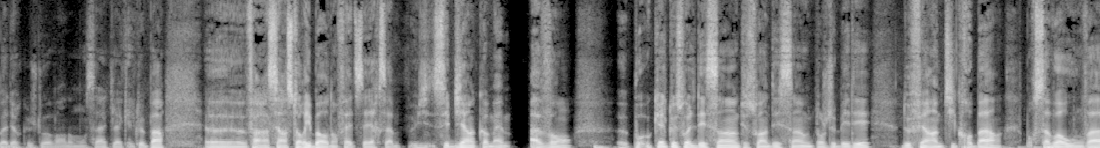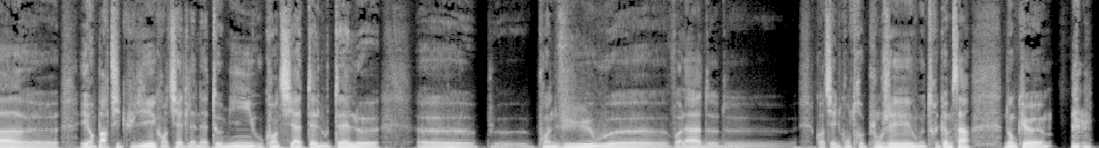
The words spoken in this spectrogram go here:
bah, dire que je dois avoir dans mon sac là quelque part. Enfin, c'est un storyboard en fait, c'est-à-dire que ça, c'est bien quand même avant, euh, pour, quel que soit le dessin, que ce soit un dessin ou une planche de BD, de faire un petit crowbar pour savoir où on va, euh, et en particulier quand il y a de l'anatomie ou quand il y a tel ou tel euh, euh point de vue ou voilà, de, de, quand il y a une contre-plongée ou un truc comme ça. Donc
